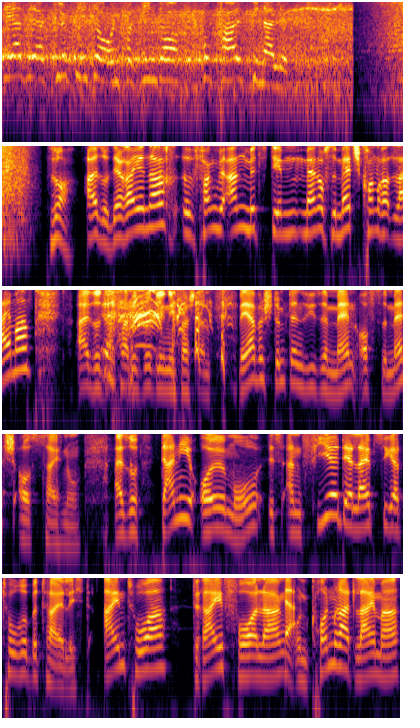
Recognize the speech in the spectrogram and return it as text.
sehr, sehr glücklicher und verdienter Pokalfinalist. So, also der Reihe nach äh, fangen wir an mit dem Man of the Match, Konrad Leimer. Also das habe ich wirklich nicht verstanden. Wer bestimmt denn diese Man of the Match Auszeichnung? Also Danny Olmo ist an vier der Leipziger Tore beteiligt. Ein Tor, drei Vorlagen Ja. und Konrad Leimer,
